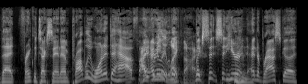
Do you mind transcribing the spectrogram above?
that frankly Texas A&M probably wanted to have. I really like the hire. Like sit sit here in, in Nebraska,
